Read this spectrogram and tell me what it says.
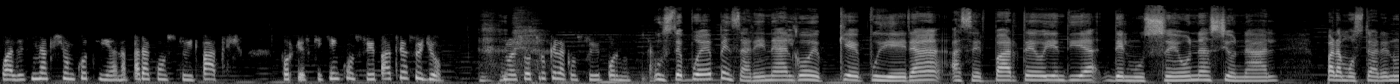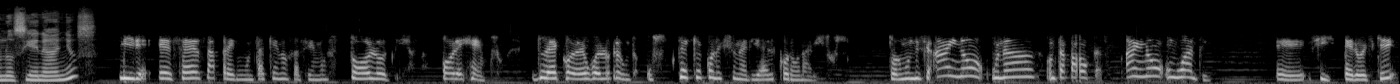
cuál es mi acción cotidiana para construir patria, porque es que quien construye patria soy yo, no es otro que la construye por mí. ¿Usted puede pensar en algo que pudiera hacer parte hoy en día del Museo Nacional para mostrar en unos 100 años? Mire, esa es la pregunta que nos hacemos todos los días. Por ejemplo, le devuelvo la pregunta, ¿usted qué coleccionaría del coronavirus? Todo el mundo dice, ay no, una, un tapabocas, ay no, un guante. Eh, sí, pero es que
